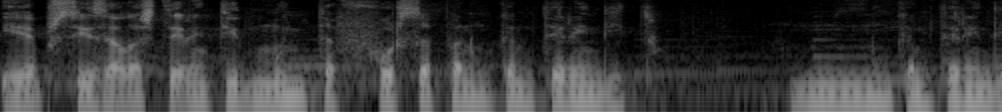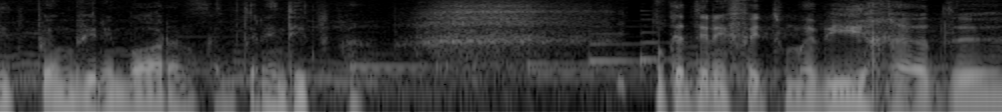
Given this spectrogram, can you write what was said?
E é preciso elas terem tido muita força para nunca me terem dito. Nunca me terem dito para eu me vir embora, nunca me terem dito para. Nunca terem feito uma birra de.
